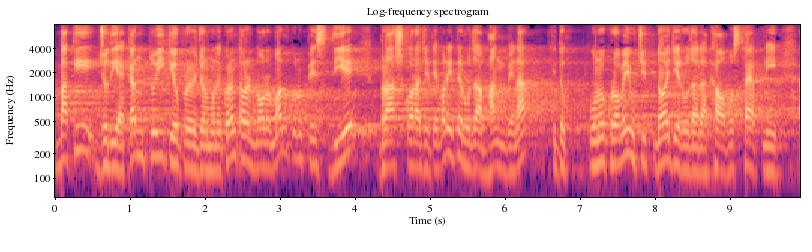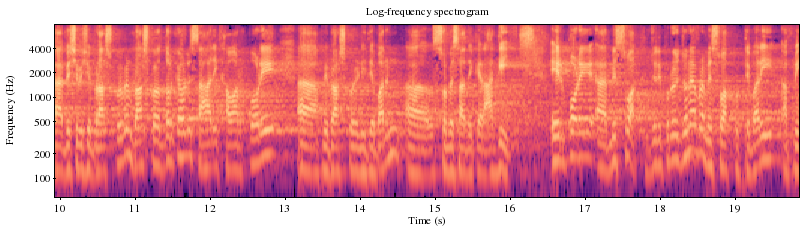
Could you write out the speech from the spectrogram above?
বাকি যদি একান্তই কেউ প্রয়োজন মনে করেন, তাহলে নর্মাল কোনো পেস্ট দিয়ে ব্রাশ করা যেতে পারে, এতে রোজা ভাঙবে না। কিন্তু কোনো ক্রমেই উচিত নয় যে রোজা রাখা অবস্থায় আপনি বেশি বেশি ব্রাশ করবেন। ব্রাশ করার দরকার হলে সাহারি খাওয়ার পরে আপনি ব্রাশ করে নিতে পারেন সবে সাদেকের আগেই। এরপরে মেসওয়াক, যদি প্রয়োজন হয় আমরা মেসওয়াক করতে পারি। আপনি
